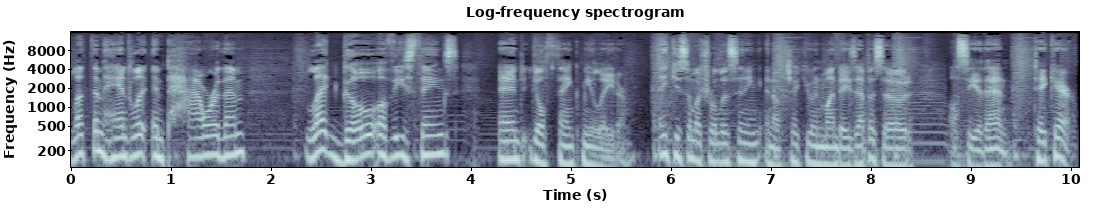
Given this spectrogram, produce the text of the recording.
Let them handle it, empower them, let go of these things, and you'll thank me later. Thank you so much for listening, and I'll check you in Monday's episode. I'll see you then. Take care.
